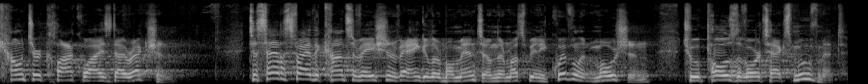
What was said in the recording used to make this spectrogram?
counterclockwise direction. To satisfy the conservation of angular momentum, there must be an equivalent motion to oppose the vortex movement.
